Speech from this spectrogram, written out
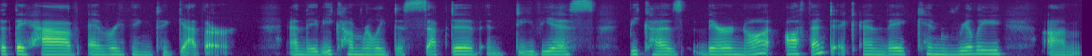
that they have everything together. And they become really deceptive and devious because they're not authentic and they can really um,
